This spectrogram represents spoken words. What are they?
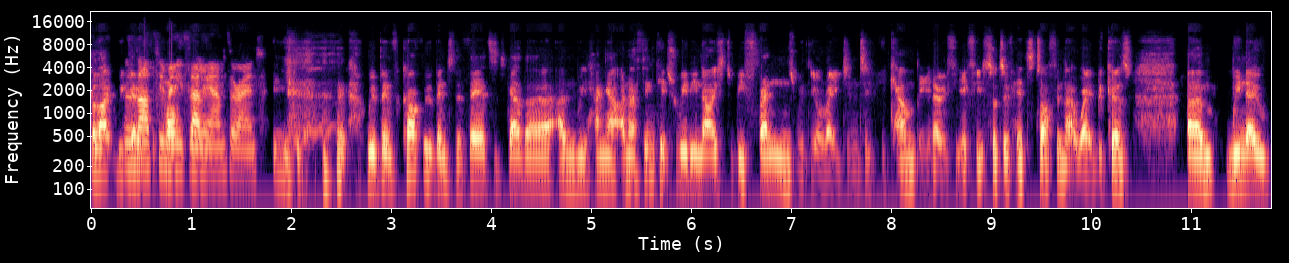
like we There's go not too many coffee. Sallyannes around. we've been for coffee, we've been to the theatre together, and we hang out. And I think it's really nice to be friends with your agent if you can be, you know, if, if you sort of hit it off in that way, because um, we know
